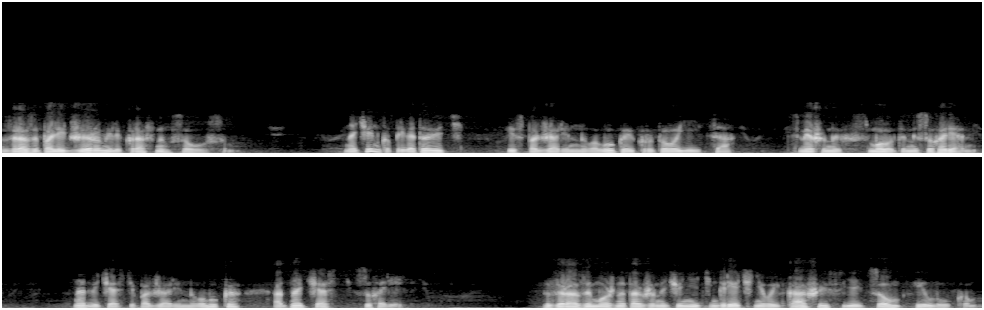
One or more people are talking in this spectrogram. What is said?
Зразы полить жиром или красным соусом. Начинку приготовить из поджаренного лука и крутого яйца, смешанных с молотыми сухарями. На две части поджаренного лука одна часть сухарей. Заразы можно также начинить гречневой кашей с яйцом и луком.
